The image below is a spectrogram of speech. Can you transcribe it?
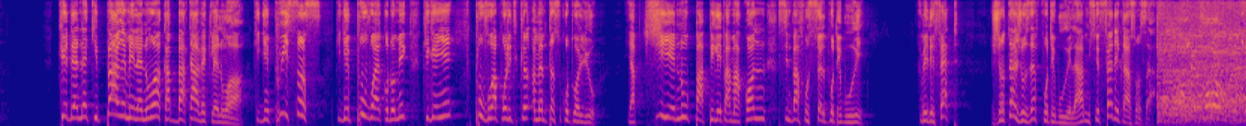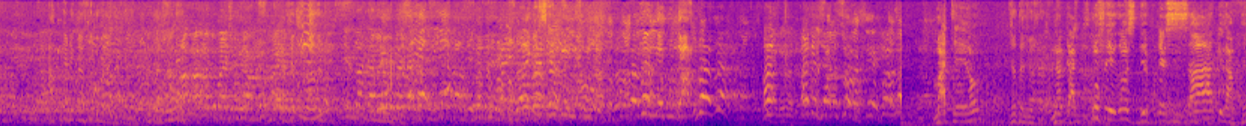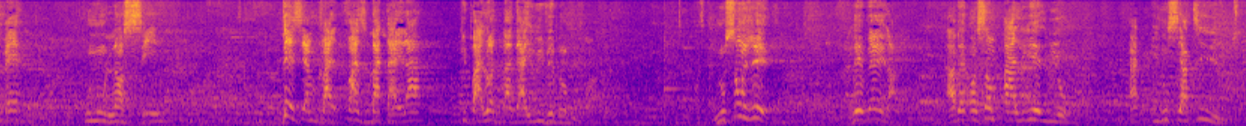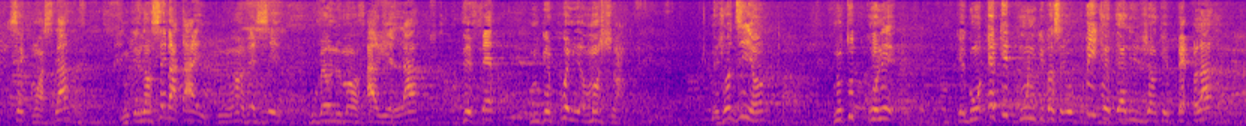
que des qui pas les noirs qui battent avec les noirs, qui gagne puissance, qui gagne pouvoir économique, qui gagne pouvoir politique en même temps sous contrôle. Y a tué nous pas pilé par Macron, si pas font seul pour te bourrer. Mais de fait, j'entends Joseph pour te bourrer là, monsieur fait déclaration ça. Après déclaration comment Matin, nan kat konferans de pres sa ke nan fe pou nou lanse dezem faz batay la ki pa lot bagay rive pou nou pouvoar. Nou sonje levey la avek ansam alye liyo ak inisiativ sek mwans la nou te lanse batay pou nou renverse gouvernement Ariel la de fet nou te premye manch lan Men jodi an, nou tout konen bon ke goun ekip moun ki pase yo pi intelijan ke pepla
